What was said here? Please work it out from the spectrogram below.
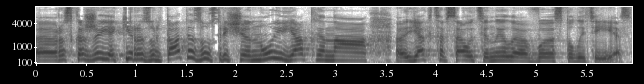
розкажи, які результати зустрічі, ну і як на е, як це все оцінили в столиці ЄС.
